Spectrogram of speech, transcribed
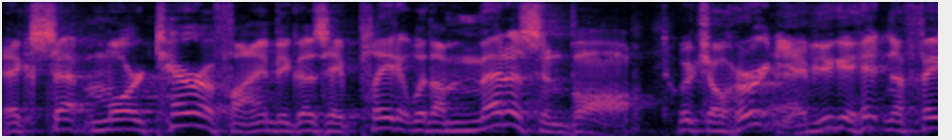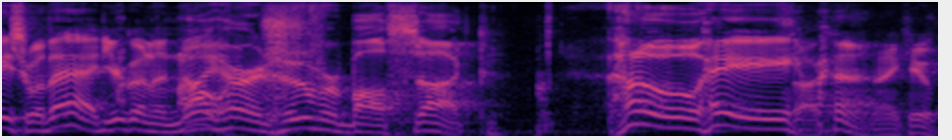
except more terrifying because they played it with a medicine ball, which will hurt you. If you get hit in the face with that, you're going to know. I heard Hoover Ball sucked. Oh, hey. Thank you.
